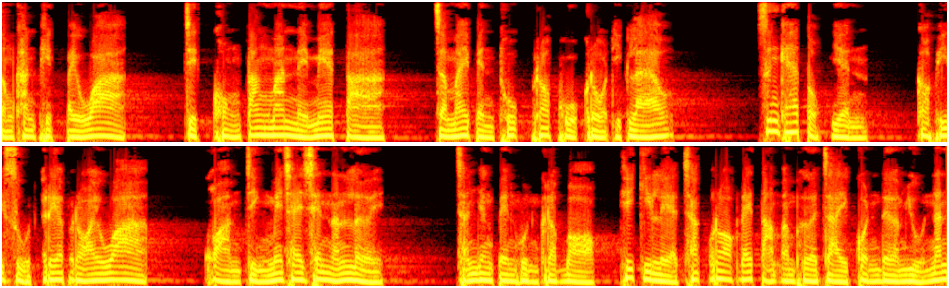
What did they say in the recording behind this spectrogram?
สำคัญผิดไปว่า จิตคงตั้งมั่นในเมตตา จะไม่เป็นทุกข์เพราะผูกโกรธอีกแล้ว ซึ่งแค่ตกเย็น ก็พิสูจน์เรียบร้อยว่า ความจริงไม่ใช่เช่นนั้นเลย ฉันยังเป็นหุ่นกระบอกที่กิเลสชักรอกได้ตามอำเภอใจคนเดิมอยู่นั่น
